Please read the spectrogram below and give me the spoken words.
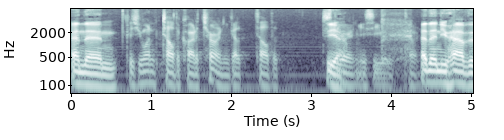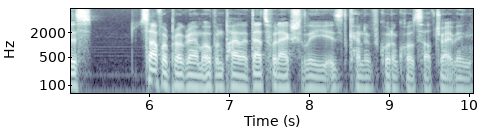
And then because you want to tell the car to turn, you got to tell the Yeah. steering ECU to turn. and then you have this software program OpenPilot. That's what actually is kind of quote unquote self-driving.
